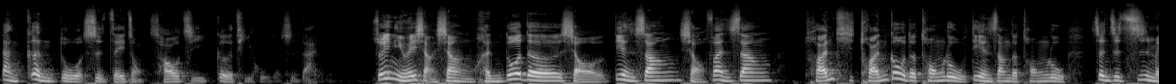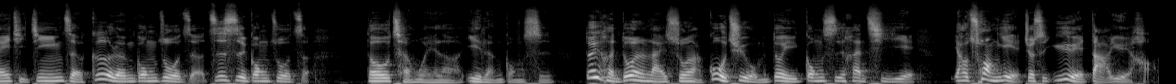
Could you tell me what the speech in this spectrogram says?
但更多是这种超级个体户的时代。所以你会想象很多的小电商、小贩商。团体团购的通路、电商的通路，甚至自媒体经营者、个人工作者、知识工作者，都成为了艺人公司。对于很多人来说啊，过去我们对于公司和企业要创业，就是越大越好，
